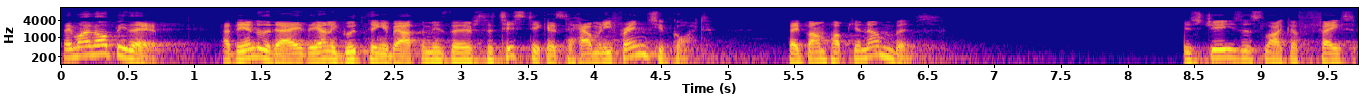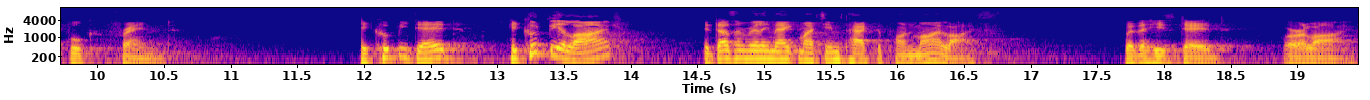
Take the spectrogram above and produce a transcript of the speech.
they might not be there. At the end of the day, the only good thing about them is they're a statistic as to how many friends you've got. They bump up your numbers. Is Jesus like a Facebook friend? He could be dead, he could be alive. It doesn't really make much impact upon my life, whether he's dead or alive.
